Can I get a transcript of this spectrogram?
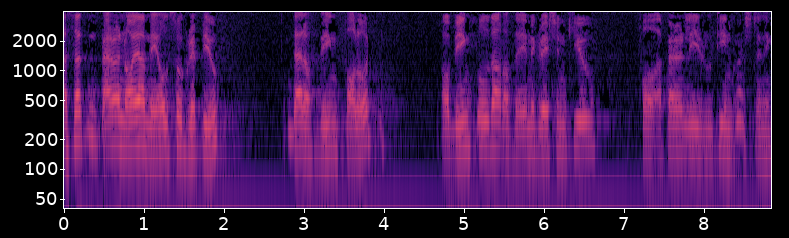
A certain paranoia may also grip you, that of being followed or being pulled out of the immigration queue for apparently routine questioning.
